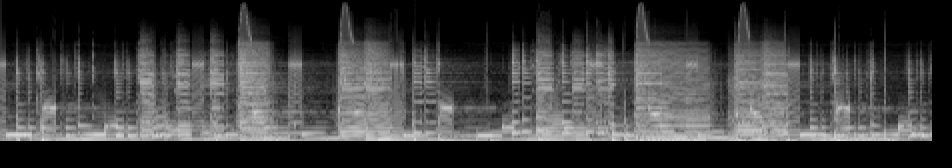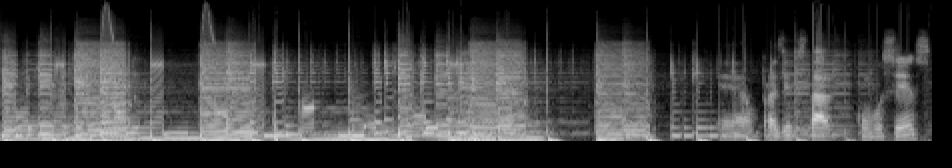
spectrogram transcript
É um prazer estar com vocês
